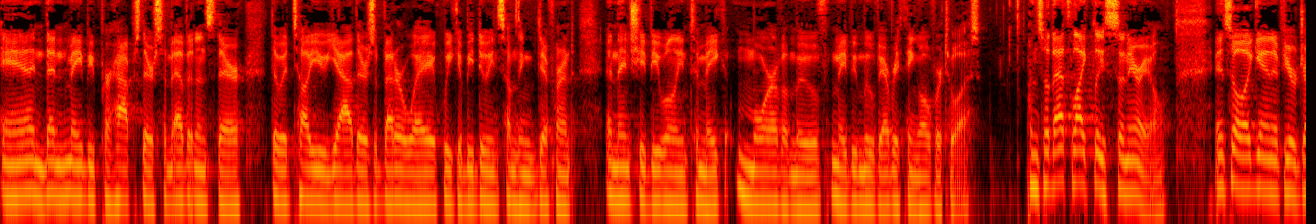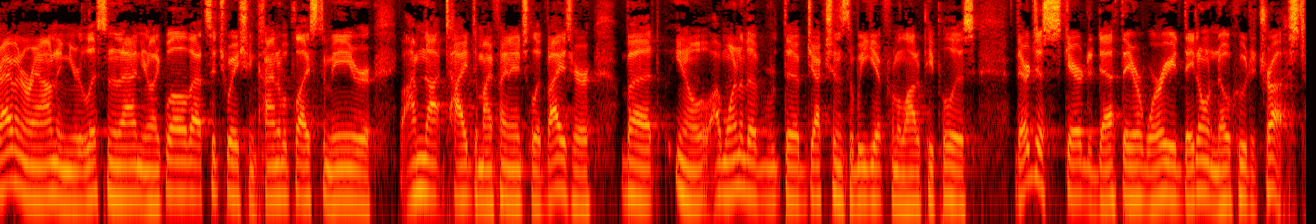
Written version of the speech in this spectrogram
And then maybe perhaps there's some evidence there that would tell you, yeah, there's a better way. We could be doing something different. And then she'd be willing to make more of a move, maybe move everything over to us. And so that's likely scenario. And so again, if you're driving around and you're listening to that and you're like, well, that situation kind of applies to me or I'm not tied to my financial advisor. But, you know, one of the, the objections that we get from a lot of people is they're just scared to death. They are worried. They don't know who to trust.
